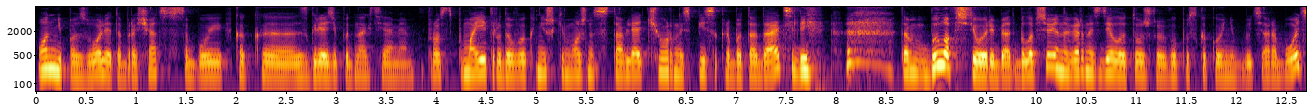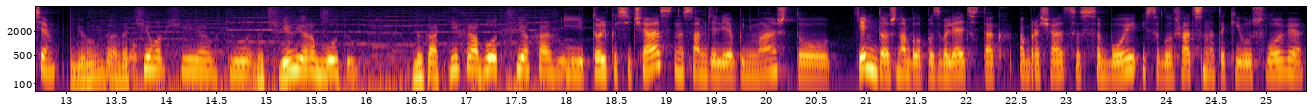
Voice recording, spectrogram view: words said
он не позволит обращаться с собой как э, с грязью под ногтями. Просто по моей трудовой книжке можно составлять черный список работодателей. Там было все, ребят, было все. Я, наверное, сделаю тоже выпуск какой-нибудь о работе. Ерунда. Зачем вообще я устроил? Зачем я работаю? На каких работах я хожу? И только сейчас, на самом деле, я понимаю, что я не должна была позволять так обращаться с собой и соглашаться на такие условия,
